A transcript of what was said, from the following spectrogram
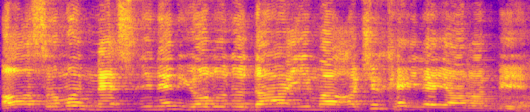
Asım'ın neslinin yolunu daima açık eyle ya Rabbi.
